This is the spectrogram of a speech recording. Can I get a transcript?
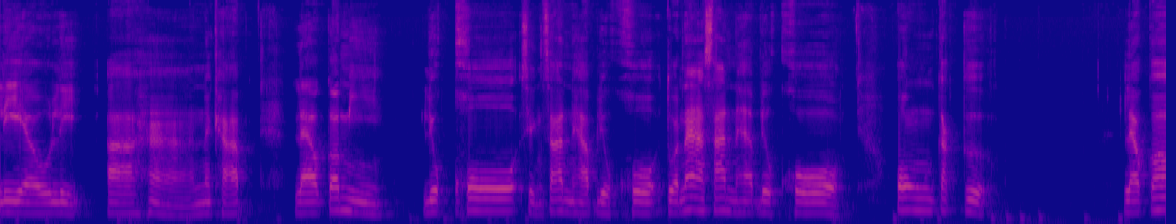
เรียวลิอาหารนะครับ แล้วก็มีเรียวโคเสียงสั้นนะครับเรียวโคตัวหน้าสั้นนะครับเรียวโค องกะกึแล้วก็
